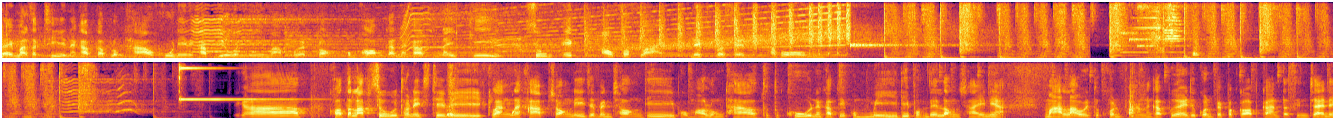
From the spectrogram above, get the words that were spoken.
ได้มาสักทีนะครับกับรองเท้าคู่นี้นะครับ เดี๋ยววันนี้มาเปิดกล่องพร้อมๆกันนะครับ Nike Zoom X Alpha Fly Next Percent ครับผมสวัสดีครับ ขอต้อนรับสู่ Tonix TV อีกครั้งนะครับ ช่องนี้จะเป็นช่องที่ผมเอารองเท้าทุกๆคู่นะครับที่ผมมีที่ผมได้ลองใช้เนี่ย มาเล่าให้ทุกคนฟังนะครับ เพื่อให้ทุกคนไปประกอบการตัดสินใจใน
